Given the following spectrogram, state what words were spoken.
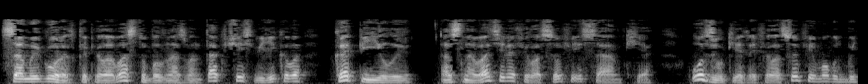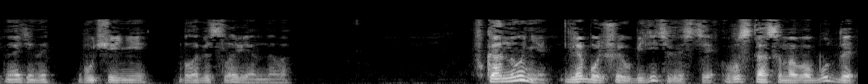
самый город Капилавасту был назван так в честь великого Капилы, основателя философии Санкхья. Отзвуки этой философии могут быть найдены в учении Благословенного. В каноне для большей убедительности в уста самого Будды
